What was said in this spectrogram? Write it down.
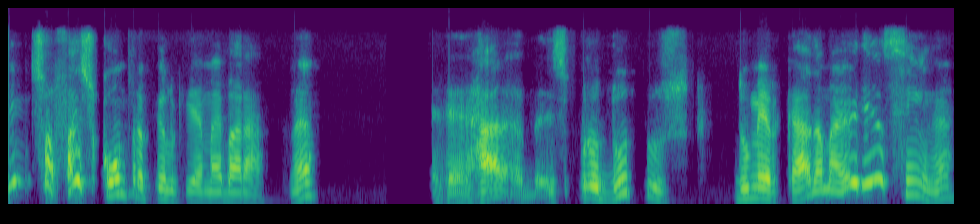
A gente só faz compra pelo que é mais barato, né? É, esses produtos do mercado, a maioria sim, né?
